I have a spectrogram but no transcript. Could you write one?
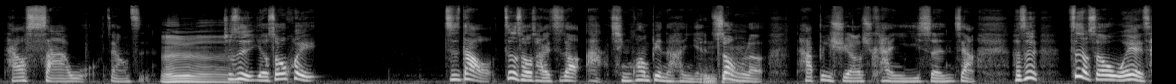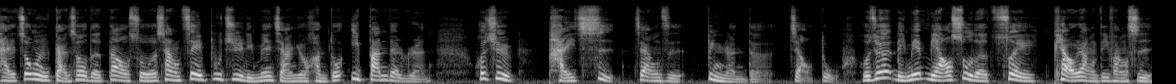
她要杀我，这样子。嗯，就是有时候会知道，这时候才知道啊，情况变得很严重了，他必须要去看医生。这样，可是这个时候我也才终于感受得到，说像这部剧里面讲，有很多一般的人会去排斥这样子。病人的角度，我觉得里面描述的最漂亮的地方是，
